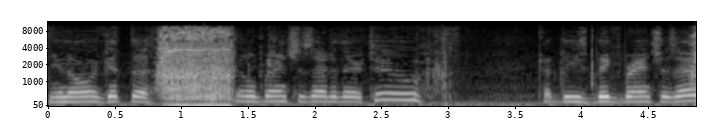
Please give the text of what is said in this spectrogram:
you know, and get the little branches out of there too. Cut these big branches out.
